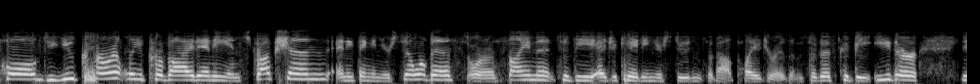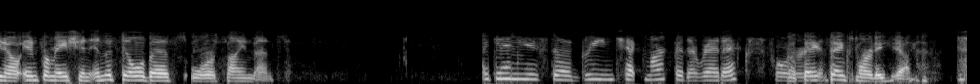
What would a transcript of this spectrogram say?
poll, do you currently provide any instruction, anything in your syllabus or assignment to be educating your students about plagiarism? So this could be either you know, information in the syllabus or assignments. Again, use the green check mark or the red X for. Oh, th thanks, Marty. Yeah.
